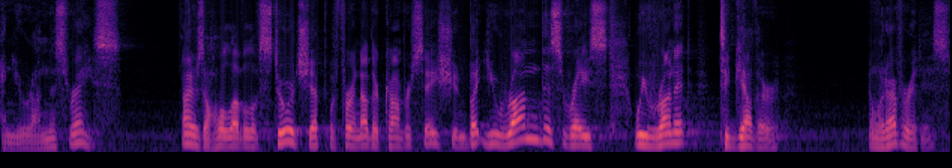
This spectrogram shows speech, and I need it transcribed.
And you run this race. Oh, there's a whole level of stewardship for another conversation. But you run this race, we run it together. And whatever it is,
